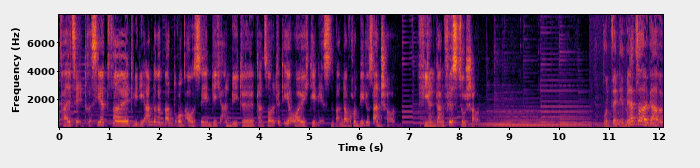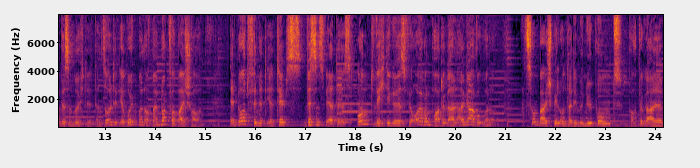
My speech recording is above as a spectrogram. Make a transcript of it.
Falls ihr interessiert seid, wie die anderen Wanderungen aussehen, die ich anbiete, dann solltet ihr euch die nächsten Wanderwochenvideos anschauen. Vielen Dank fürs Zuschauen. Und wenn ihr mehr zur Algarve wissen möchtet, dann solltet ihr ruhig mal auf meinem Blog vorbeischauen. Denn dort findet ihr Tipps, Wissenswertes und Wichtiges für euren Portugal-Algarve-Urlaub. Zum Beispiel unter dem Menüpunkt Portugal,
